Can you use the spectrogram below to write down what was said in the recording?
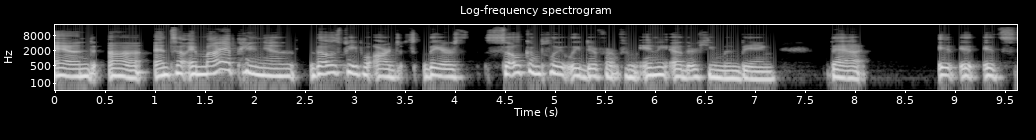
And uh and so in my opinion, those people are they are so completely different from any other human being that it, it it's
